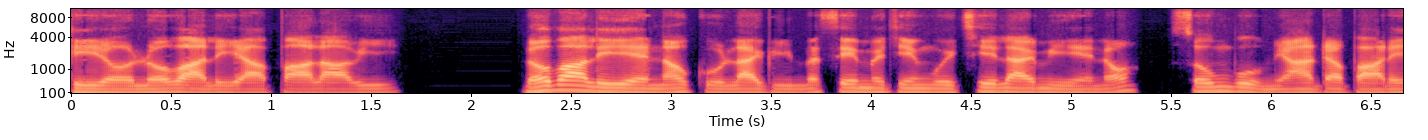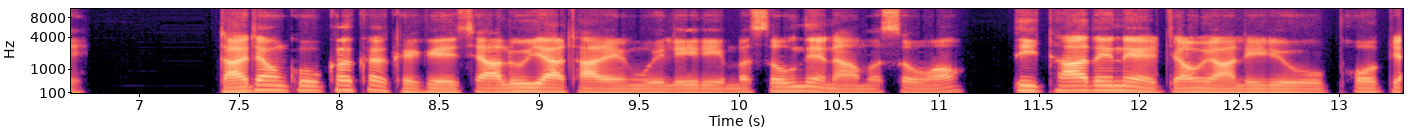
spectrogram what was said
ဒီတော့လောဘလေးကပါလာပြီ။လောဘလေးရဲ့နောက်ကိုလိုက်ပြီးမစင်မကျင်ငွေချေးလိုက်မိရင်တော့ဆုံးဖို့များတတ်ပါတယ်။ဒါကြောင့်ကိုခက်ခက်ခဲခဲရှာလို့ရထားတဲ့ငွေလေးတွေမဆုံးတဲ့နာမဆုံးအောင်တည်ထားတဲ့အကြောင်းအရာလေးတွေကိုဖော်ပြ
